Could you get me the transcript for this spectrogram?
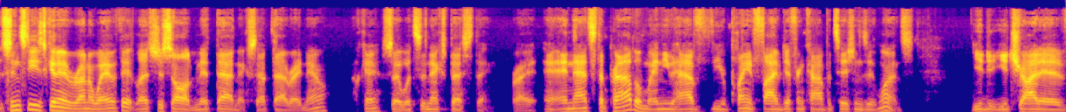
since he's going to run away with it, let's just all admit that and accept that right now. Okay, so what's the next best thing, right? And, and that's the problem when you have you're playing five different competitions at once you you try to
